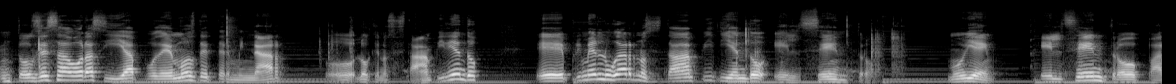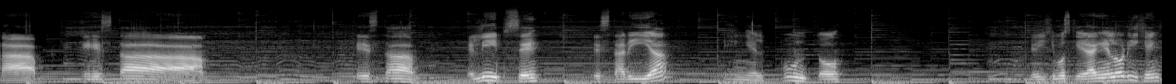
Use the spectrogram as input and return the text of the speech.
entonces ahora sí ya podemos determinar lo que nos estaban pidiendo. Eh, en primer lugar nos estaban pidiendo el centro. Muy bien, el centro para esta, esta elipse estaría en el punto que dijimos que era en el origen,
